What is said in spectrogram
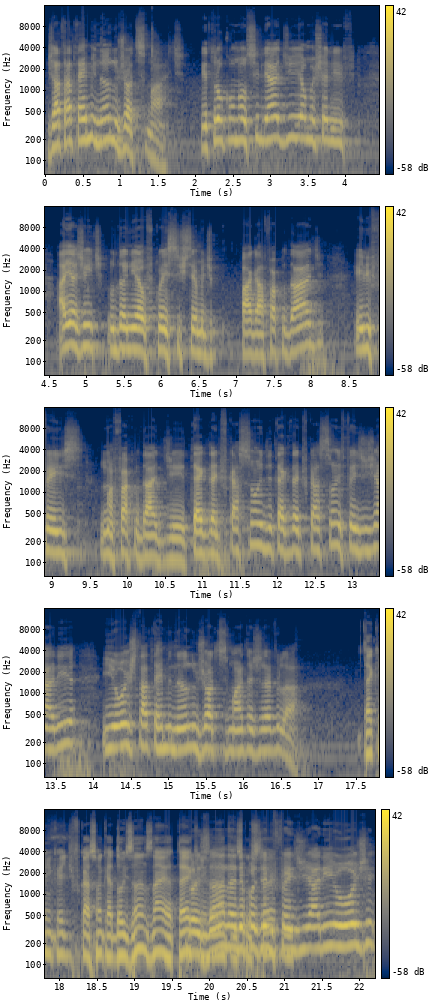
já está terminando o J Smart. Entrou como auxiliar de almoxerife. Aí a gente, o Daniel ficou esse sistema de pagar a faculdade, ele fez uma faculdade de técnico de edificações, de técnico de edificações, fez engenharia e hoje está terminando o J Smart da José Vilar. Técnica de edificação, que é dois anos, né? É técnico, dois anos, né? depois ele fez engenharia e hoje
